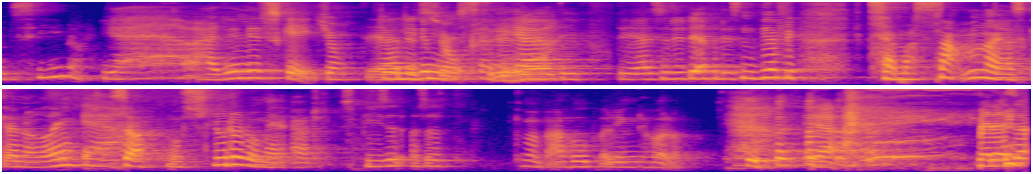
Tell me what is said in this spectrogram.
rutiner. Ja, ej, det er lidt skægt jo. Det er, det er lidt sjovt, for det, ja. det, det, er, altså, det er derfor, det er sådan virkelig, tage mig sammen, når jeg skal noget. Ikke? Ja. Så nu slutter du med at spise, og så kan man bare håbe, hvor længe det holder. ja. men, altså,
